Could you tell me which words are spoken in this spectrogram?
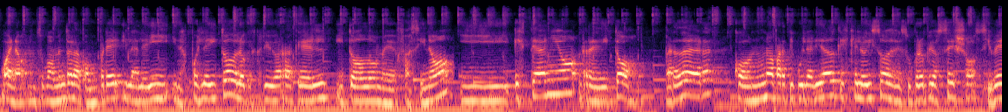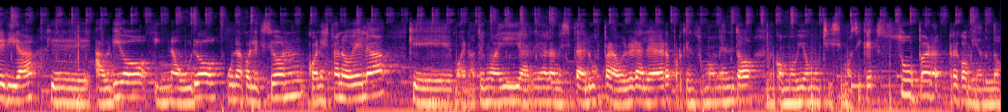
Bueno, en su momento la compré y la leí y después leí todo lo que escribió Raquel y todo me fascinó. Y este año reeditó perder, con una particularidad que es que lo hizo desde su propio sello, Siberia, que abrió, inauguró una colección con esta novela que, bueno, tengo ahí arriba de la mesita de luz para volver a leer porque en su momento me conmovió muchísimo. Así que súper recomiendo.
